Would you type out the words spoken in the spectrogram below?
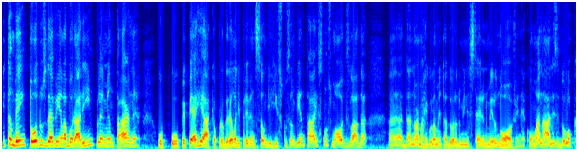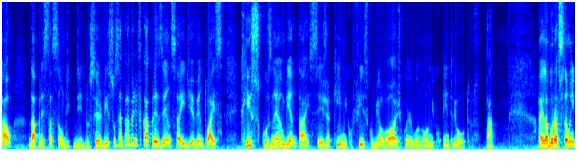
E também todos devem elaborar e implementar né, o, o PPRA, que é o Programa de Prevenção de Riscos Ambientais, nos moldes lá da da norma regulamentadora do Ministério número 9, né, com uma análise do local da prestação de, de, dos serviços né, para verificar a presença aí de eventuais riscos né, ambientais, seja químico, físico, biológico, ergonômico, entre outros. Tá? A elaboração e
